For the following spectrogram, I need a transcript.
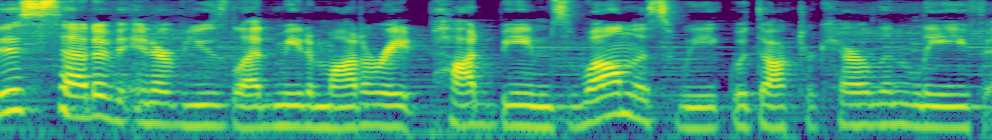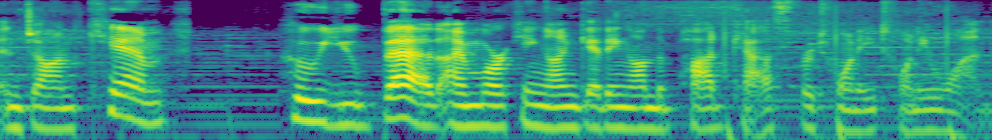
This set of interviews led me to moderate Podbean's Wellness Week with Dr. Caroline Leaf and John Kim, who you bet I'm working on getting on the podcast for 2021.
